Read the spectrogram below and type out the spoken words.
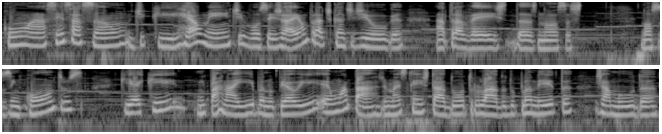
com a sensação de que realmente você já é um praticante de yoga através das nossas nossos encontros, que aqui em Parnaíba, no Piauí, é uma tarde, mas quem está do outro lado do planeta já muda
